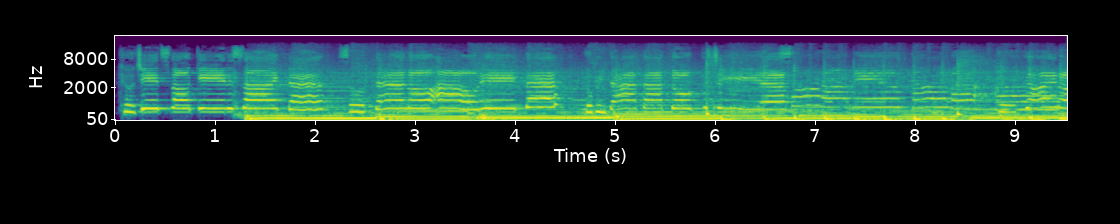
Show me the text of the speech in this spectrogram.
虚実を切り裂いて袖の青いて飛び立った特使へ。空に浮かば後悔の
